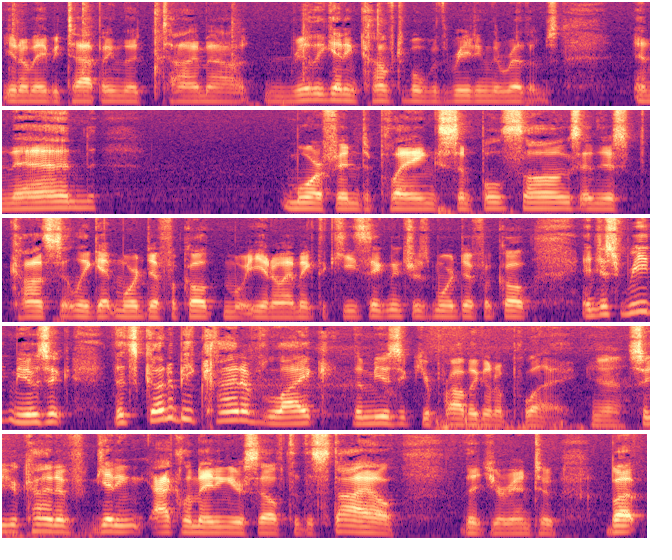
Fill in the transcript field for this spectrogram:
You know, maybe tapping the time out and really getting comfortable with reading the rhythms. And then morph into playing simple songs and just constantly get more difficult. More, you know, I make the key signatures more difficult and just read music that's going to be kind of like the music you're probably going to play. Yeah. So you're kind of getting acclimating yourself to the style that you're into. But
